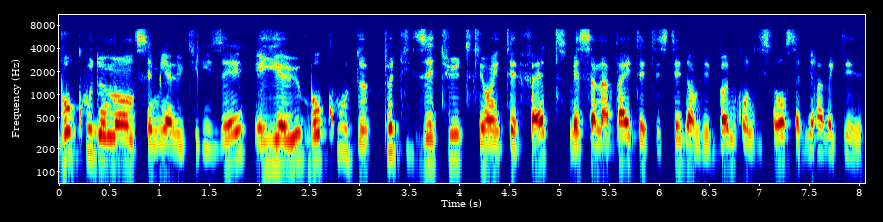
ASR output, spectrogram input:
beaucoup de monde s'est mis à l'utiliser et il y a eu beaucoup de petites études qui ont été faites, mais ça n'a pas été testé dans des bonnes conditions, c'est-à-dire avec des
